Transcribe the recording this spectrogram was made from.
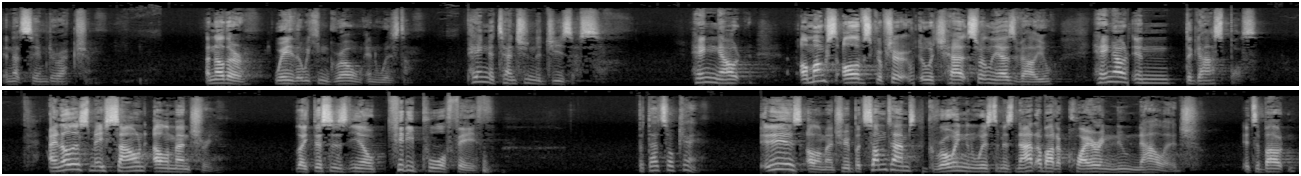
in that same direction. Another way that we can grow in wisdom paying attention to Jesus. Hanging out amongst all of Scripture, which has, certainly has value, hang out in the Gospels. I know this may sound elementary, like this is, you know, kiddie pool faith, but that's okay. It is elementary, but sometimes growing in wisdom is not about acquiring new knowledge. It's about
